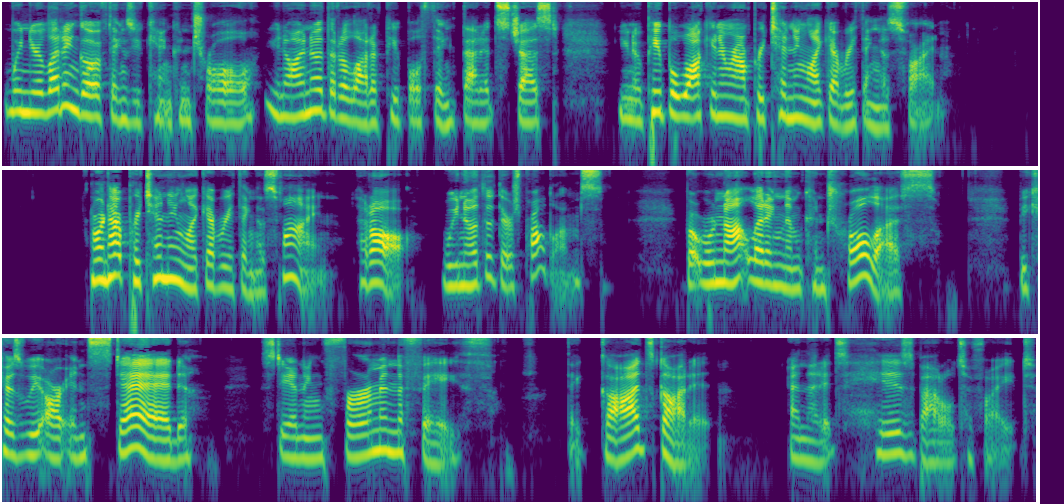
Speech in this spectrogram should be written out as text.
when you're letting go of things you can't control. You know, I know that a lot of people think that it's just, you know, people walking around pretending like everything is fine. We're not pretending like everything is fine at all. We know that there's problems, but we're not letting them control us because we are instead standing firm in the faith that God's got it and that it's His battle to fight.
